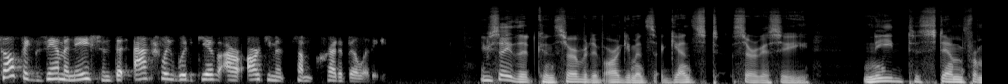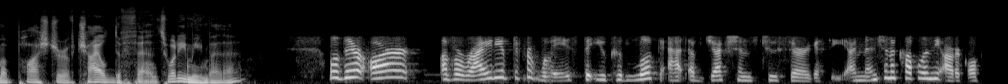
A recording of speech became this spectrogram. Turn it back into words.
self examination that actually would give our argument some credibility. You say that conservative arguments against surrogacy need to stem from a posture of child defense. What do you mean by that? Well, there are a variety of different ways that you could look at objections to surrogacy. I mentioned a couple in the article.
